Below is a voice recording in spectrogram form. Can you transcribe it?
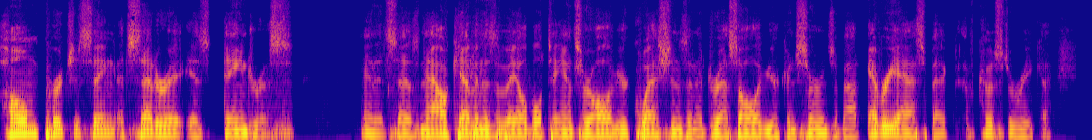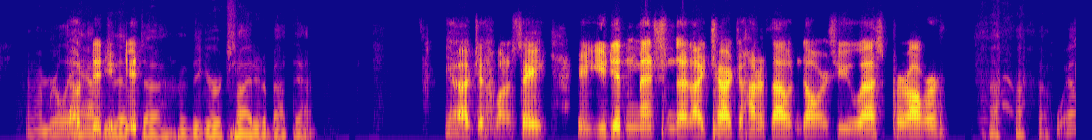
home purchasing, etc., is dangerous. And it says, now Kevin is available to answer all of your questions and address all of your concerns about every aspect of Costa Rica. And I'm really oh, happy you, that, did, uh, that you're excited about that. Yeah, I just want to say you didn't mention that I charge $100,000 US per hour. well,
